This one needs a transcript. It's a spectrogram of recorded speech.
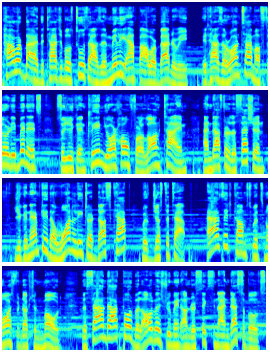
Powered by a detachable 2000 mAh battery, it has a runtime of 30 minutes so you can clean your home for a long time and after the session, you can empty the 1 liter dust cap with just a tap. As it comes with noise reduction mode, the sound output will always remain under 69 decibels,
